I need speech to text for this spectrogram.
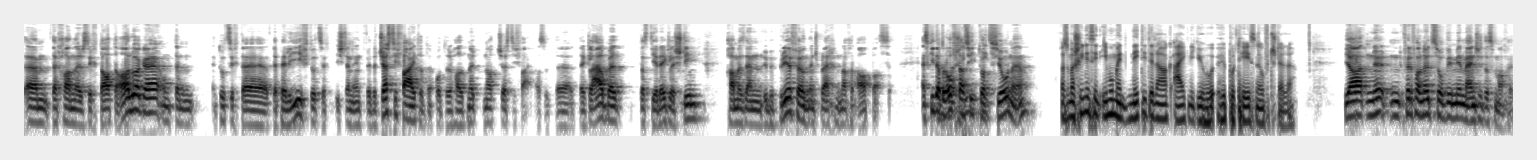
ähm, dann kann er sich Daten anschauen und dann tut sich der, der Belief tut sich, ist dann entweder justified oder, oder halt nicht not justified. Also der, der Glaube, dass die Regel stimmt, kann man dann überprüfen und entsprechend nachher anpassen. Es gibt aber oft auch Situationen, also Maschinen sind im Moment nicht in der Lage, eigene Hypothesen aufzustellen. Ja, nicht, auf jeden Fall nicht so, wie wir Menschen das machen.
